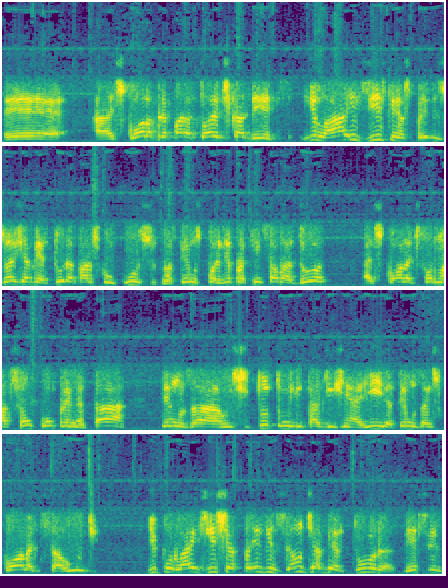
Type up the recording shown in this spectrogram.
é, a Escola Preparatória de Cadetes. E lá existem as previsões de abertura para os concursos. Nós temos, por exemplo, aqui em Salvador, a Escola de Formação Complementar, temos a, o Instituto Militar de Engenharia, temos a Escola de Saúde. E por lá existe a previsão de abertura desses,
